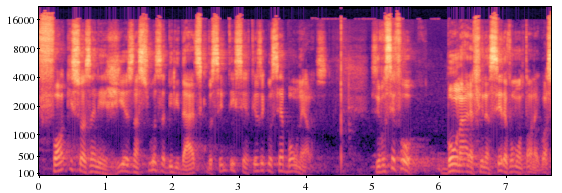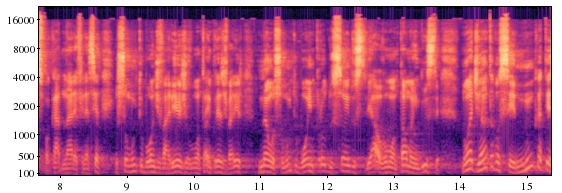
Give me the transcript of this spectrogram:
Foque suas energias nas suas habilidades, que você tem certeza que você é bom nelas. Se você for bom na área financeira, eu vou montar um negócio focado na área financeira. Eu sou muito bom de varejo, vou montar uma empresa de varejo. Não, eu sou muito bom em produção industrial, vou montar uma indústria. Não adianta você nunca ter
